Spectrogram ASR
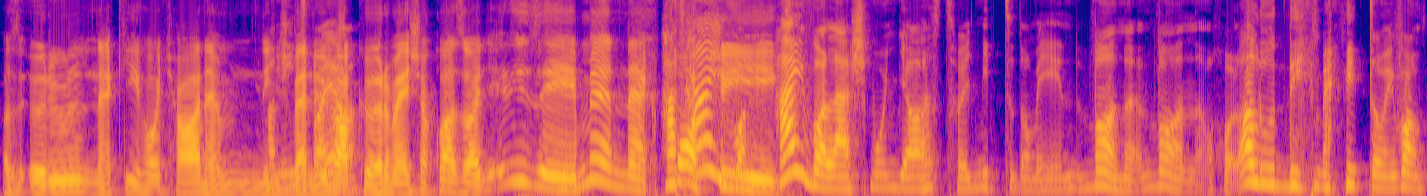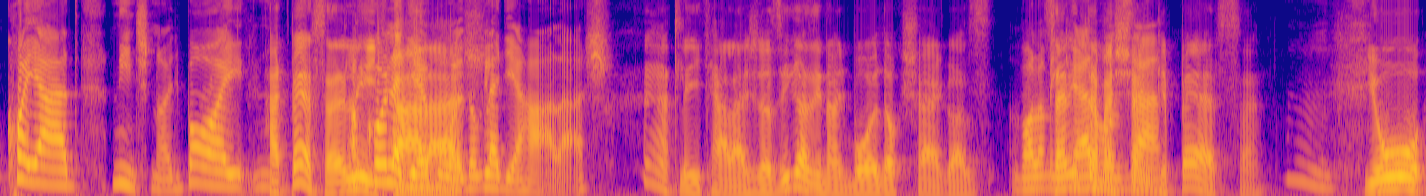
az örül neki, hogyha nem nincs, nincs benne baja? a körme, és akkor az, hogy izé, mennek, Hát hány, pacsik. va- hány vallás mondja azt, hogy mit tudom én, van, van hol aludni, meg mit tudom én, van kajád, nincs nagy baj, Hát persze, légy akkor legyél hálás. boldog, legyél hálás. Hát légy hálás, de az igazi nagy boldogság az... Valami Szerintem kell hozzá. Senki, persze. Jó,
